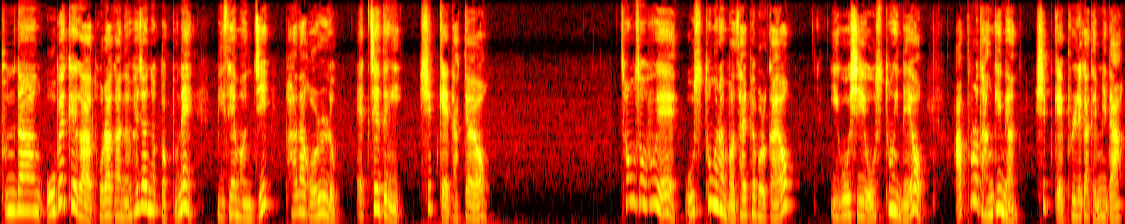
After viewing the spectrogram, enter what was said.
분당 500회가 돌아가는 회전력 덕분에 미세먼지, 바닥 얼룩, 액체 등이 쉽게 닦여요. 청소 후에 오수통을 한번 살펴볼까요? 이곳이 오수통인데요. 앞으로 당기면 쉽게 분리가 됩니다.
